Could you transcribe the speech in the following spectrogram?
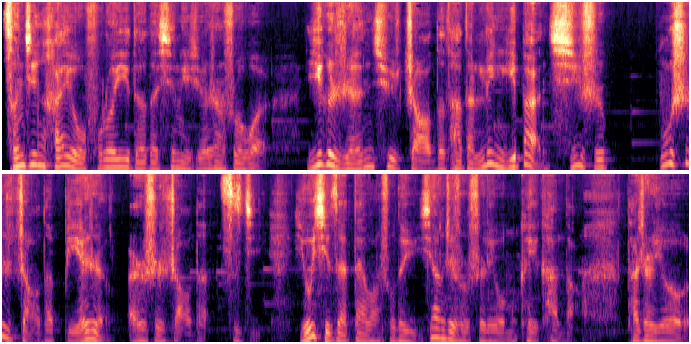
曾经还有弗洛伊德的心理学上说过，一个人去找的他的另一半，其实不是找的别人，而是找的自己。尤其在戴望舒的《雨巷》这首诗里，我们可以看到，他这儿有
